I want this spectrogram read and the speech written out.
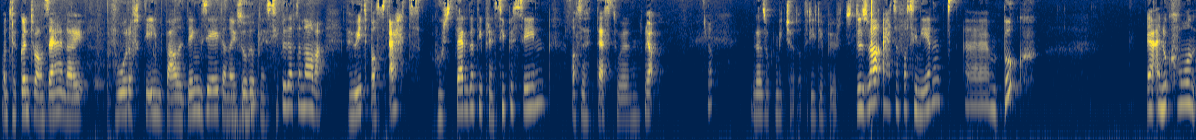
Want je kunt wel zeggen dat je voor of tegen bepaalde dingen bent en dat je zoveel principes hebt en al, maar je weet pas echt hoe sterk dat die principes zijn als ze getest worden. Ja. Ja. Dat is ook een beetje wat er hier gebeurt. Dus wel echt een fascinerend ehm, boek. Ja, en ook gewoon...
